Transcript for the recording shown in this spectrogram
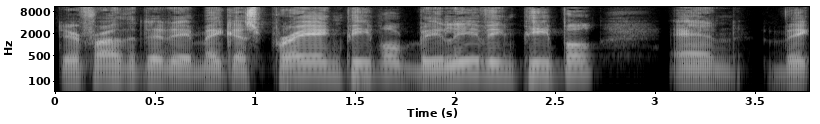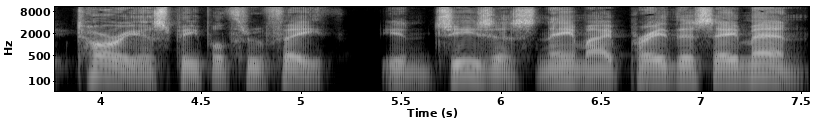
Dear Father, today make us praying people, believing people, and victorious people through faith. In Jesus' name I pray this. Amen.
